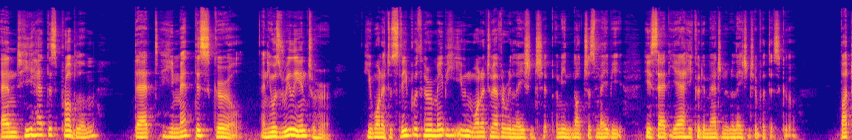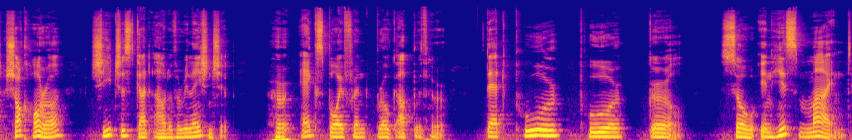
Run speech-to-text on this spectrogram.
and he had this problem that he met this girl and he was really into her he wanted to sleep with her. Maybe he even wanted to have a relationship. I mean, not just maybe. He said, yeah, he could imagine a relationship with this girl. But shock horror, she just got out of a relationship. Her ex-boyfriend broke up with her. That poor, poor girl. So in his mind,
